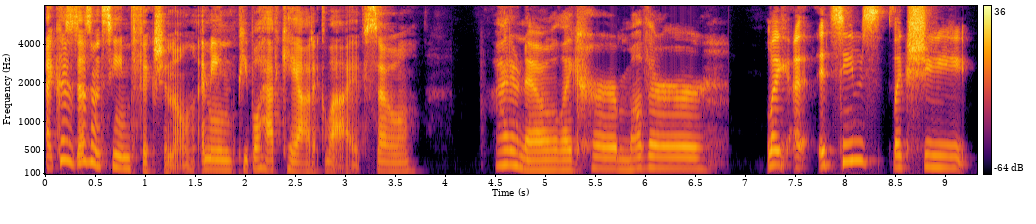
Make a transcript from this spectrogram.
Because it doesn't seem fictional. I mean people have chaotic lives so. I don't know like her mother like uh, it seems like she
